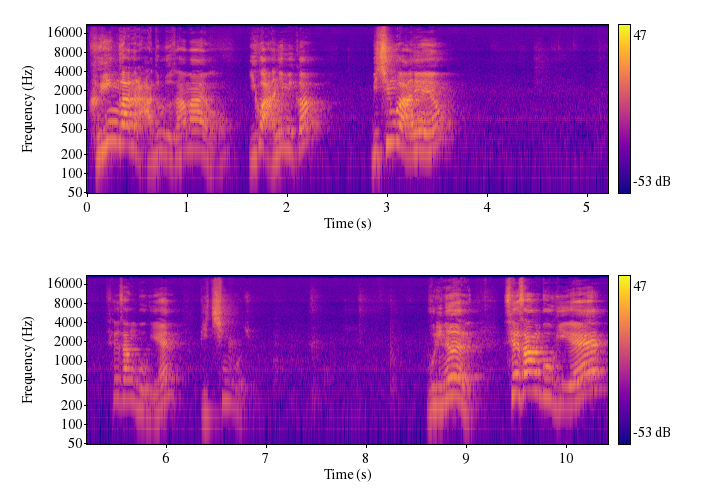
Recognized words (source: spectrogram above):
그 인간을 아들로 삼아요? 이거 아닙니까? 미친 거 아니에요? 세상 보기엔 미친 거죠. 우리는 세상 보기에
